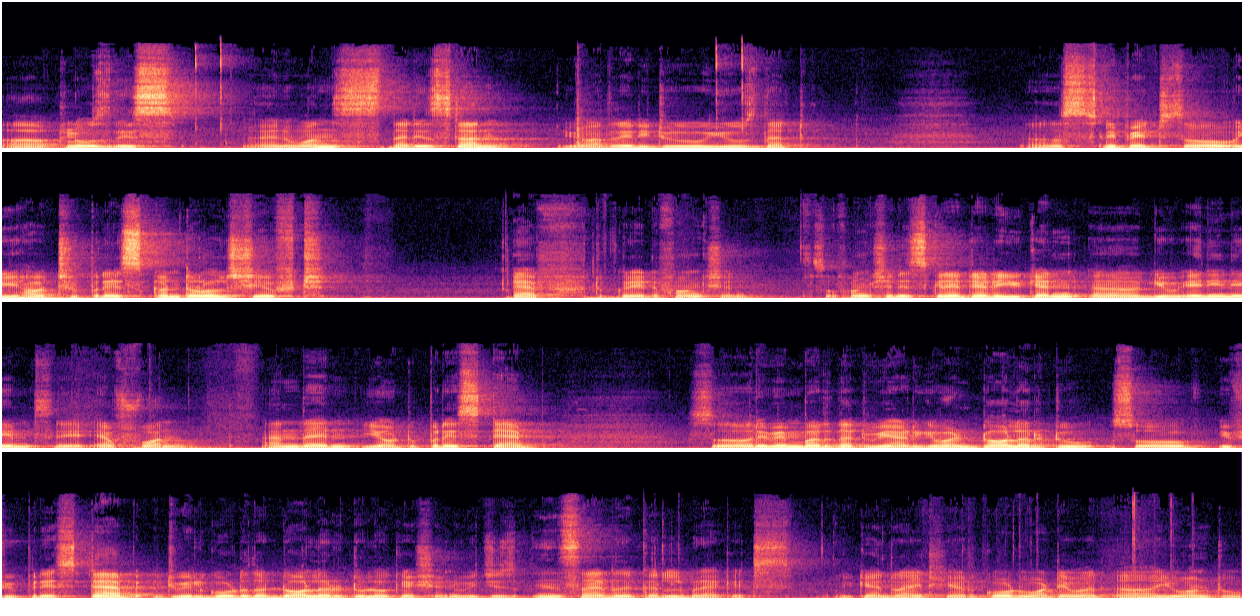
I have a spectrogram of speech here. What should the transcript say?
uh, close this and once that is done you are ready to use that uh, snippet. So you have to press ctrl shift f to create a function. So function is created. You can uh, give any name say f1 and then you have to press tab. So remember that we had given dollar 2 so if you press tab it will go to the dollar 2 location which is inside the curly brackets. You can write here code whatever uh, you want to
